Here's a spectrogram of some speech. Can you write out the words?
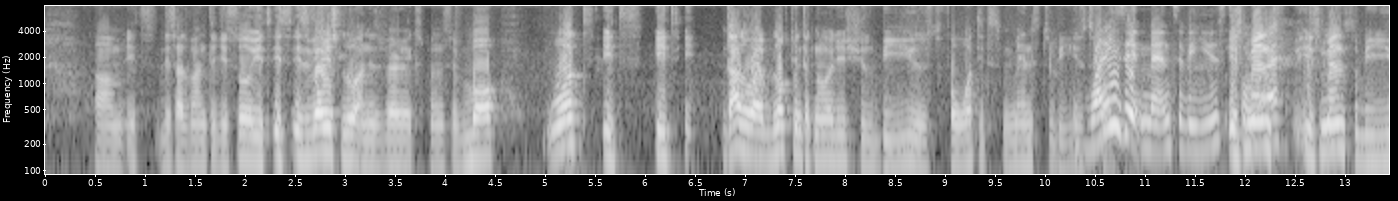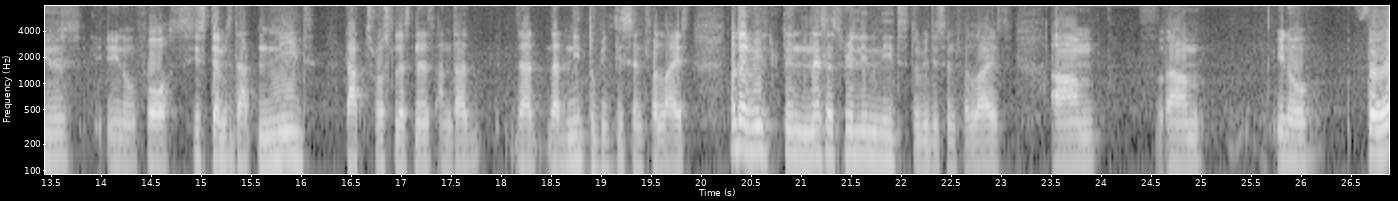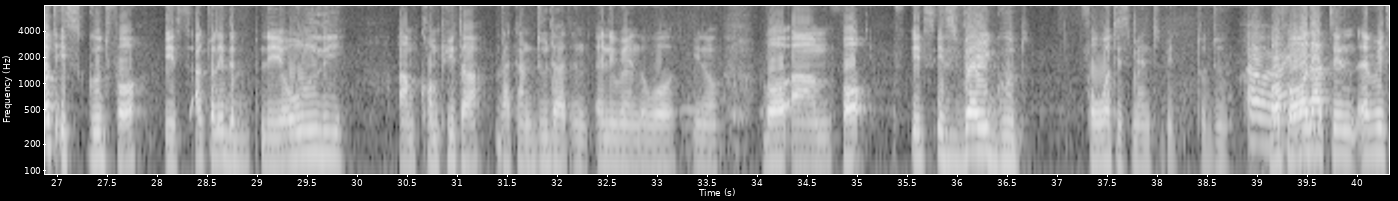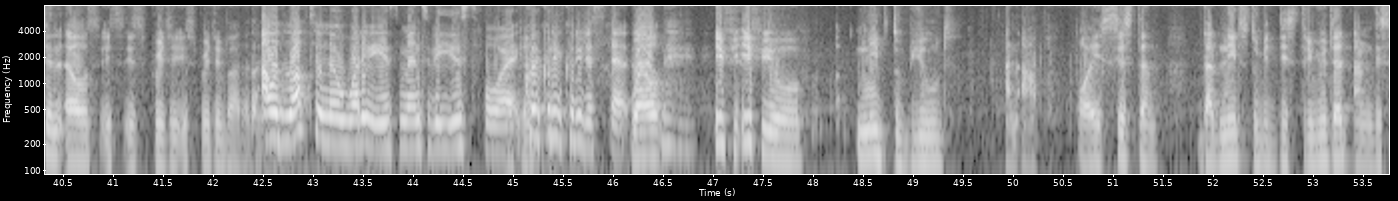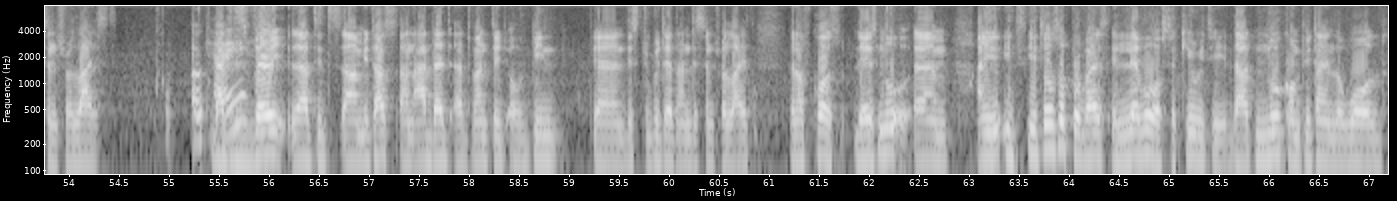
um, its disadvantages. So it's, it's it's very slow and it's very expensive. But what it's it, it that's why blockchain technology should be used for what it's meant to be used What for. is it meant to be used it's for? meant it's meant to be used, you know, for systems that need that trustlessness and that that that need to be decentralized. Not everything necessarily needs to be decentralized. Um, um, you know, for what it's good for, it's actually the the only um, computer that can do that in anywhere in the world. You know, but um, for it's it's very good for what it's meant to be to do. Oh, But for right. other thing, everything else is, is pretty is pretty bad. I would love to know what it is meant to be used for. Okay. Could, could, you, could you just step? Well, if if you need to build an app or a system that needs to be distributed and decentralized, okay. that is very that it's um, it has an added advantage of being uh, distributed and decentralized. Then of course there's no um, and it it also provides a level of security that no computer in the world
